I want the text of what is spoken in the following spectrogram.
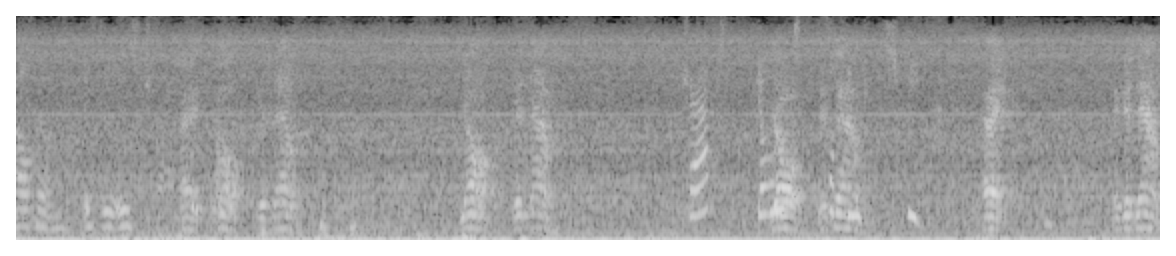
tell him if it is chat. Hey, y'all, get down. Y'all, get down. Chat, Don't Yo, get fucking down. speak. Hey. Hey, get down.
